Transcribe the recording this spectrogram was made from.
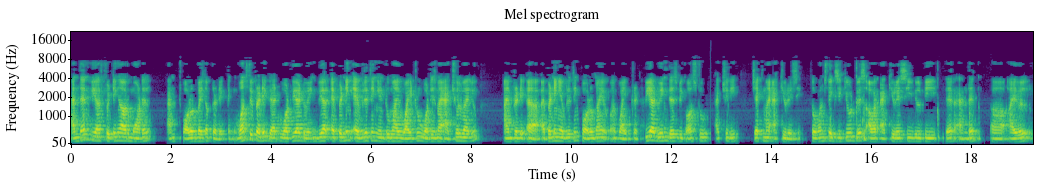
And then we are fitting our model and followed by the predicting. Once we predict that what we are doing we are appending everything into my y true what is my actual value. I'm uh, appending everything followed by y pred we are doing this because to actually check my accuracy. So once we execute this our accuracy will be there and then uh, I will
